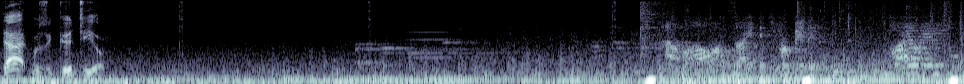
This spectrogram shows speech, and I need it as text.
That was a good deal. Alcohol on site is forbidden. Violators will be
